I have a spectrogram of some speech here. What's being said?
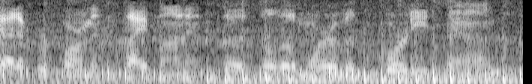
Got a performance pipe on it, so it's a little more of a sporty sound.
